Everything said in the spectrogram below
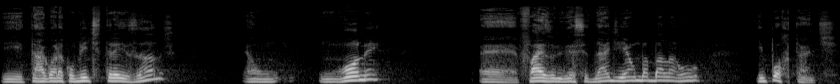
e está agora com 23 anos, é um, um homem, é, faz universidade e é um babalaô importante.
